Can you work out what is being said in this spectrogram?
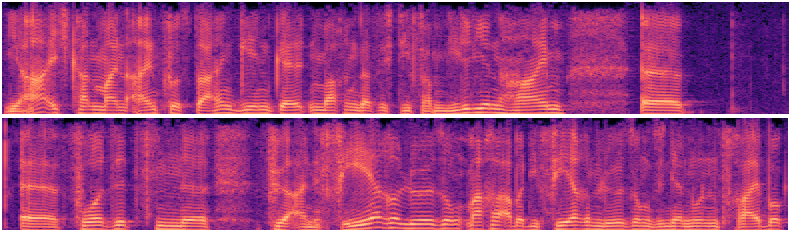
ja, ich kann meinen Einfluss dahingehend geltend machen, dass ich die Familienheim äh, äh, Vorsitzende für eine faire Lösung mache, aber die fairen Lösungen sind ja nun in Freiburg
